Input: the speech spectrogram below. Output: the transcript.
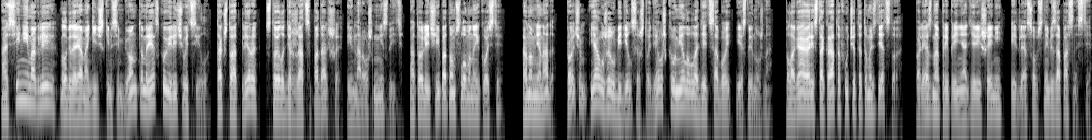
а синие могли, благодаря магическим симбионтам, резко увеличивать силу, так что от Леры стоило держаться подальше и нарочно не злить, а то лечи потом сломанные кости. Оно мне надо. Впрочем, я уже убедился, что девушка умела владеть собой, если нужно. Полагаю, аристократов учат этому с детства. Полезно при принятии решений и для собственной безопасности,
